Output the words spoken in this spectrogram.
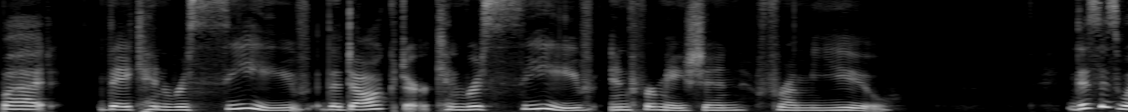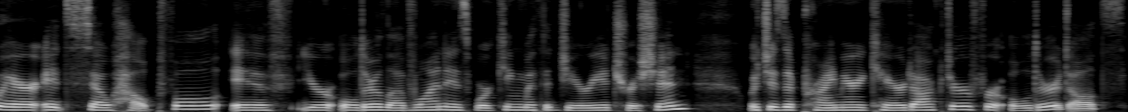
but they can receive, the doctor can receive information from you. This is where it's so helpful if your older loved one is working with a geriatrician, which is a primary care doctor for older adults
